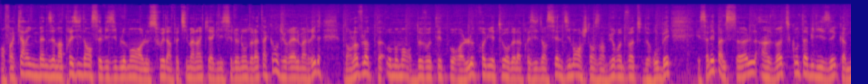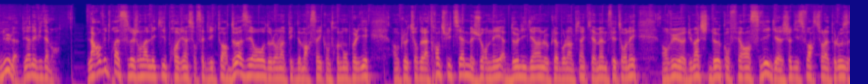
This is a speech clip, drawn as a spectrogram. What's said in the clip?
Enfin, Karim Benzema, président, c'est visiblement le souhait d'un petit malin qui a glissé le nom de l'attaquant du Real Madrid dans l'enveloppe au moment de voter pour le premier tour de la présidentielle dimanche dans un bureau de vote de Roubaix. Et ça n'est pas le seul, un vote comptabilisé comme nul, bien évidemment. La revue de presse, le journal de l'équipe revient sur cette victoire 2 à 0 de l'Olympique de Marseille contre Montpellier en clôture de la 38e journée de Ligue 1. Le club olympien qui a même fait tourner en vue du match de Conférence League jeudi soir sur la pelouse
